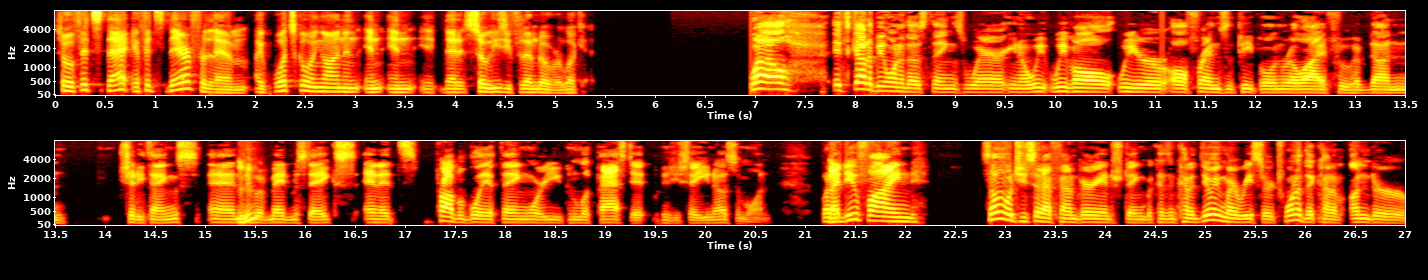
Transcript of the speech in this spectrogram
So if it's that, if it's there for them, like what's going on in, in, in, in that it's so easy for them to overlook it? Well, it's got to be one of those things where you know we we've all we're all friends with people in real life who have done shitty things and mm-hmm. who have made mistakes, and it's probably a thing where you can look past it because you say you know someone. But I do find some of what you said I found very interesting because in kind of doing my research, one of the kind of under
